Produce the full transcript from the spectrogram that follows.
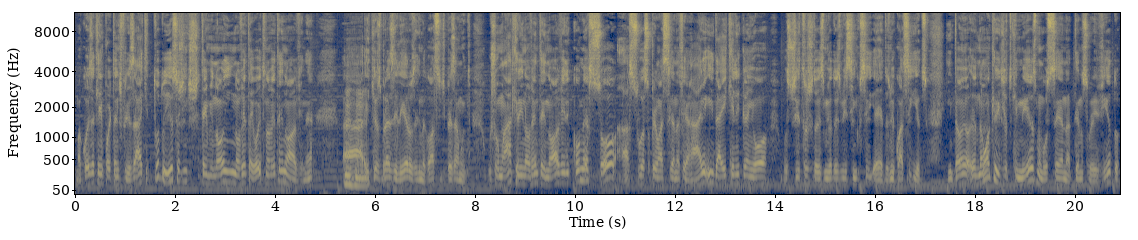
uma coisa que é importante frisar é que tudo isso a gente terminou em 98, 99, né? Uhum. uh, e que os brasileiros ainda gostam de prezar muito. O Schumacher, em 99, ele começou a sua supremacia na Ferrari e daí que ele ganhou os títulos de 2000, 2005, eh, 2004 seguidos. Então eu, eu, não acredito que mesmo o Senna tendo sobrevivido,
